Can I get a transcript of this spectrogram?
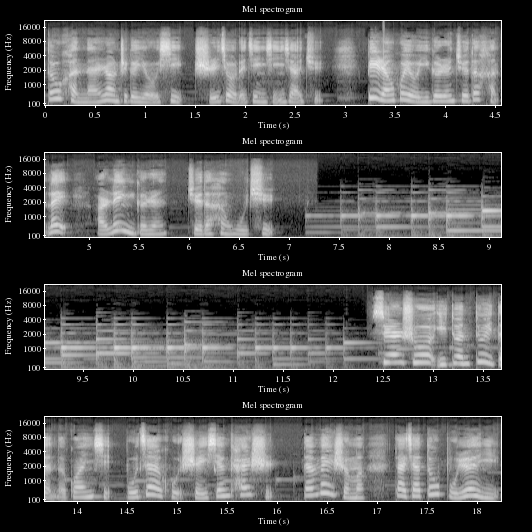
都很难让这个游戏持久的进行下去。必然会有一个人觉得很累，而另一个人觉得很无趣。虽然说一段对等的关系不在乎谁先开始，但为什么大家都不愿意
